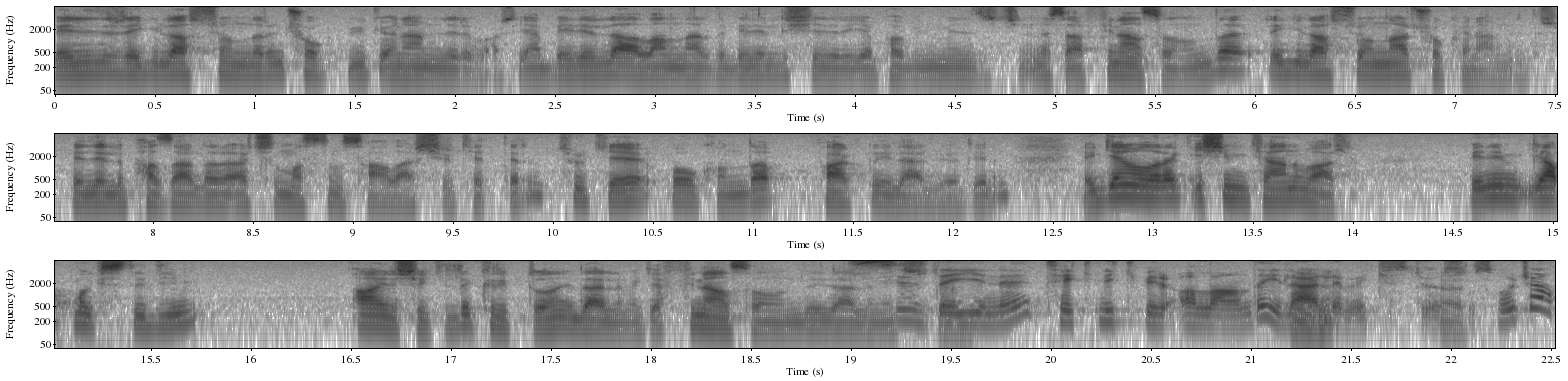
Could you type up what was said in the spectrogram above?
belirli regülasyonların çok büyük önemleri var. Yani belirli alanlarda belirli şeyleri yapabilmeniz için mesela finans alanında regülasyonlar çok önemlidir. Belirli pazarlara açılmasını sağlar şirketlerin. Türkiye o konuda farklı ilerliyor diyelim. Ya genel olarak iş imkanı var. Benim yapmak istediğim aynı şekilde kriptodan ilerlemek. Ya finans alanında ilerlemek Siz de istiyorum. yine teknik bir alanda ilerlemek istiyorsunuz. Hocam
